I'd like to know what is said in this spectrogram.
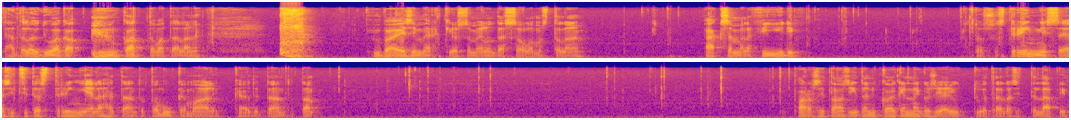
Täältä löytyy aika kattava tällainen hyvä esimerkki, jossa meillä on tässä olemassa tällainen XML-fiidi, tuossa stringissä ja sitten sitä stringiä lähdetään tota lukemaan, eli käytetään tota parsitaan siitä nyt kaiken näköisiä juttuja täällä sitten läpi.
